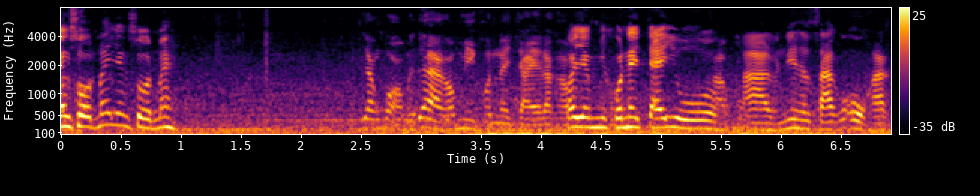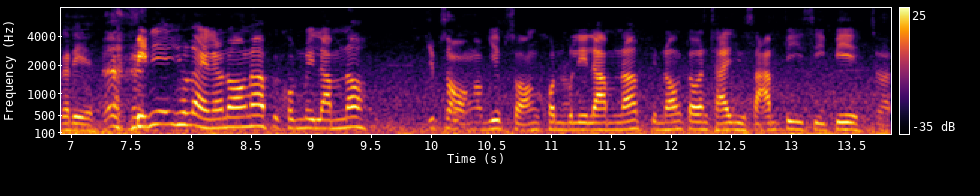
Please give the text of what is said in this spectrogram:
ยังโสดไหมยังโสดไหมยังบอกไม่ได้ครับมีคนในใจแล้วครับ ก็ยังมีคนในใจอยู่ครับผมอ่าวันนี้สาวๆก็อกหักกันดี ปีนี้อายุเท่าไหร่แล้วน้องนะเป็นคนบุรีรัมย์เนาะยี่สิบสองครับยี่สิบสองคนบุรีรัมย์นะเป็นน้องตะวันฉายอยู่สามปีสี่ปี ใช่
